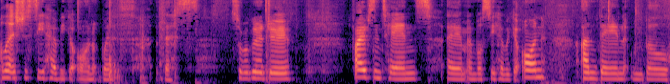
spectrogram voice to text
Let's just see how we get on with this. So we're going to do fives and tens um, and we'll see how we get on and then we will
